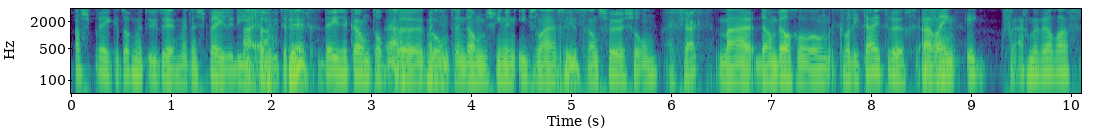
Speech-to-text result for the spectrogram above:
afspreken, toch met Utrecht, met een speler die Ah, van Utrecht tuurlijk. deze kant op eh, komt. En dan misschien een iets lagere transfersom. Exact. Maar dan wel gewoon kwaliteit terug. Alleen, ik vraag me wel af...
